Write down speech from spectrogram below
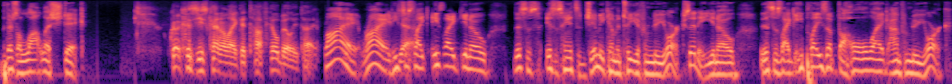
but there's a lot less shtick. Because he's kind of like a tough hillbilly type. Right, right. He's yeah. just like he's like you know this is this is handsome Jimmy coming to you from New York City. You know, this is like he plays up the whole like I'm from New York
